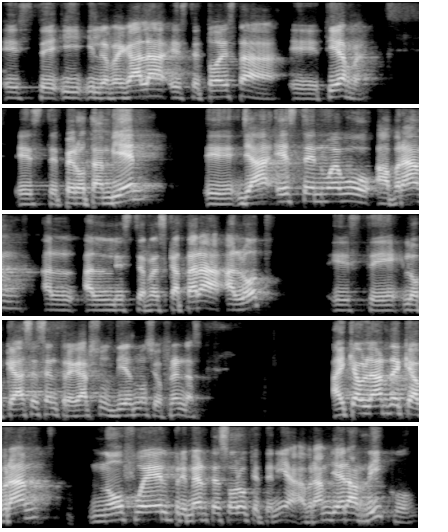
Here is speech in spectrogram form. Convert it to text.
este, y, le regala este, toda esta eh, tierra. Este, pero también eh, ya este nuevo Abraham, al, este, rescatar a, Lot, este, lo que hace es entregar sus diezmos y ofrendas. Hay que hablar de que Abraham no fue el primer tesoro que tenía. Abraham ya era rico.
